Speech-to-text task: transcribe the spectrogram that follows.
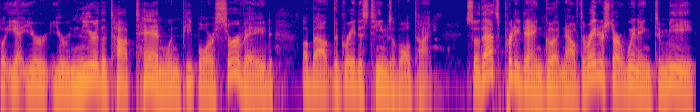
but yet you're you're near the top 10 when people are surveyed about the greatest teams of all time. So that's pretty dang good. Now, if the Raiders start winning, to me,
